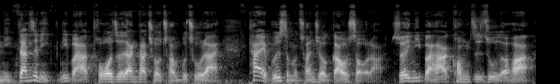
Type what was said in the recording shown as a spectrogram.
你但是你你把他拖着，让他球传不出来，他也不是什么传球高手啦，所以你把他控制住的话，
